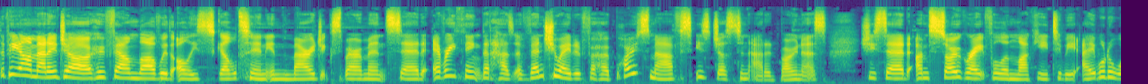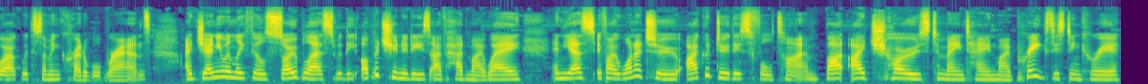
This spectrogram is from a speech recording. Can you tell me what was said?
The PR manager who found love with Ollie Skelton in the marriage experiment said everything that has eventuated for her post MAFS is just an added bonus. She said, I'm so grateful and lucky to be able to work with some incredible brands. I genuinely feel so blessed with the opportunities I've had my way. And yes, if I wanted to, I could do this full time, but I chose to maintain my pre existing career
